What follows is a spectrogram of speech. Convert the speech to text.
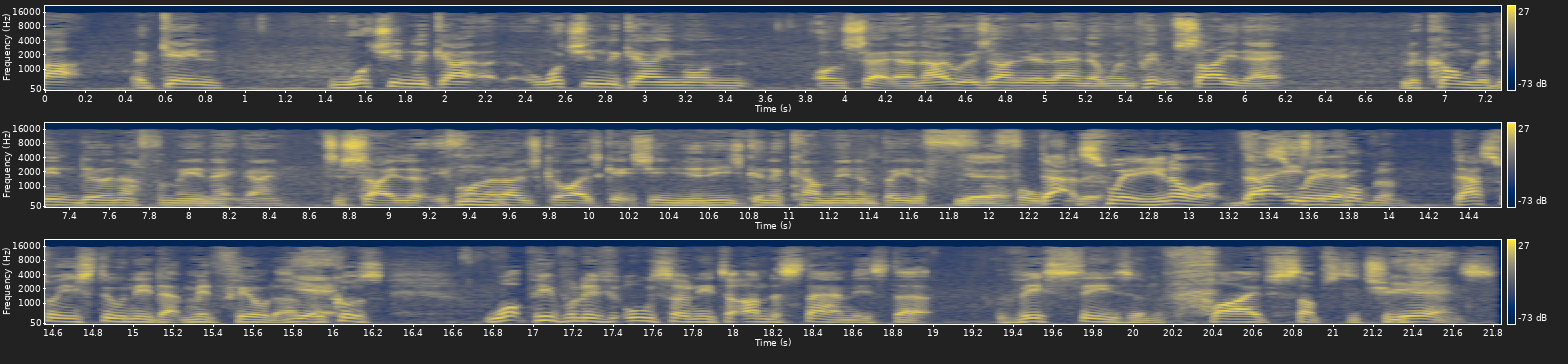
But again, watching the game, watching the game on on Saturday. I know it was only Orlando. When people say that. Lokonga didn't do enough for me in that game to say, look, if one of those guys gets injured, he's going to come in and be the f- Hmm. Yeah, that's where you know what. That's That is where, the problem. That's where you still need that midfielder Yeah. because what people also need to understand is that this season five substitutions.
